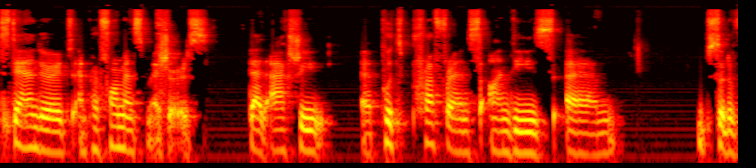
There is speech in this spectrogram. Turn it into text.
standards and performance measures that actually uh, puts preference on these um, sort of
